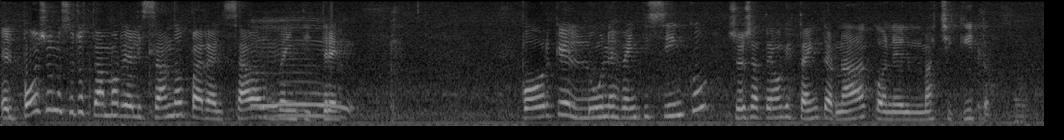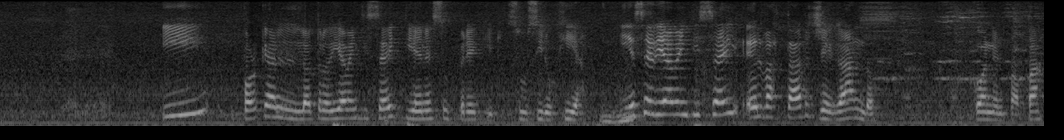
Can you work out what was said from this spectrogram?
El pollo nosotros estamos realizando para el sábado 23. Porque el lunes 25 yo ya tengo que estar internada con el más chiquito. Y porque el otro día 26 tiene su, prequi- su cirugía. Y ese día 26 él va a estar llegando con el papá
